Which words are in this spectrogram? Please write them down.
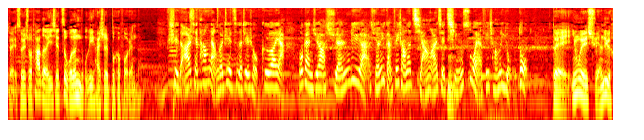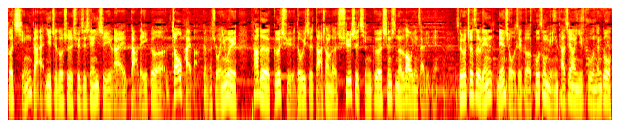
对，所以说他的一些自我的努力还是不可否认的。是的，而且他们两个这次的这首歌呀，我感觉啊，旋律啊，旋律感非常的强，而且情愫呀，非常的涌动。对，因为旋律和情感一直都是薛之谦一直以来打的一个招牌吧，可能说，因为他的歌曲都一直打上了薛氏情歌深深的烙印在里面。所以说这次联联手这个郭聪明，他这样一副能够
